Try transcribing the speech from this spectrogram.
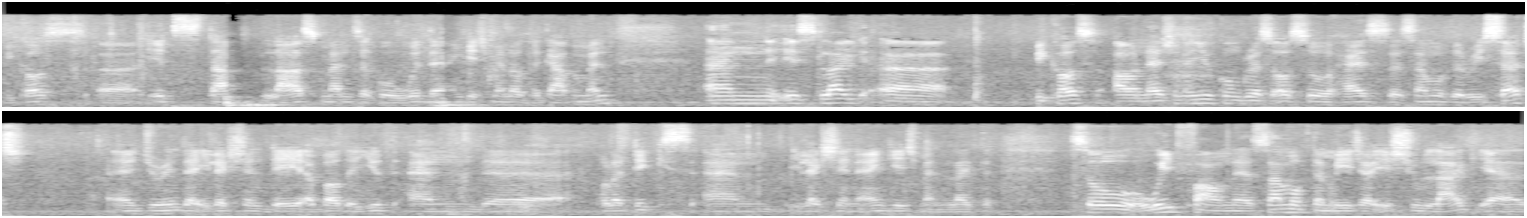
because uh, it started last month ago with the engagement of the government, and it's like uh, because our national youth congress also has uh, some of the research uh, during the election day about the youth and uh, politics and election engagement like. So we found uh, some of the major issue like yeah,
